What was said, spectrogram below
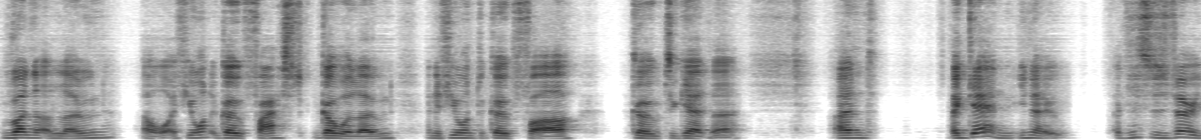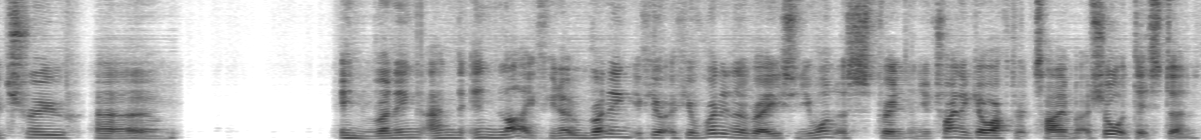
run alone, or if you want to go fast, go alone, and if you want to go far, go together. And again, you know, this is very true um, in running and in life. You know, running if you're if you're running a race and you want a sprint and you're trying to go after a time at a short distance,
